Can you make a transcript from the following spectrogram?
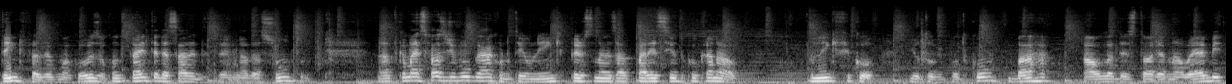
tem que fazer alguma coisa, ou quando está interessado em determinado assunto, ah, fica mais fácil divulgar quando tem um link personalizado parecido com o canal. O link ficou youtube.com barra aula de história na web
